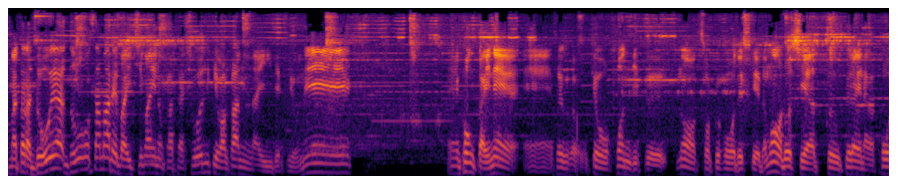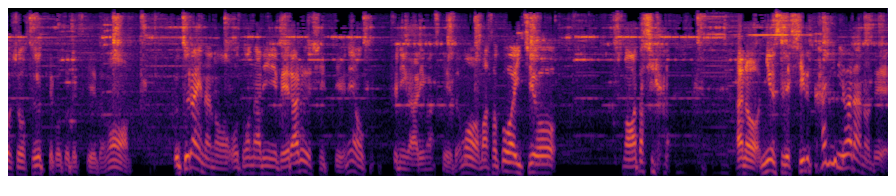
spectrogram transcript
まあ、ただ、どうや、どう収まれば一番いいのかって正直わかんないですよね。えー、今回ね、えー、それこそ今日本日の速報ですけれども、ロシアとウクライナが交渉するってことですけれども、ウクライナのお隣にベラルーシっていうね、国がありますけれども、まあそこは一応、まあ私が あの、ニュースで知る限りはなので、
